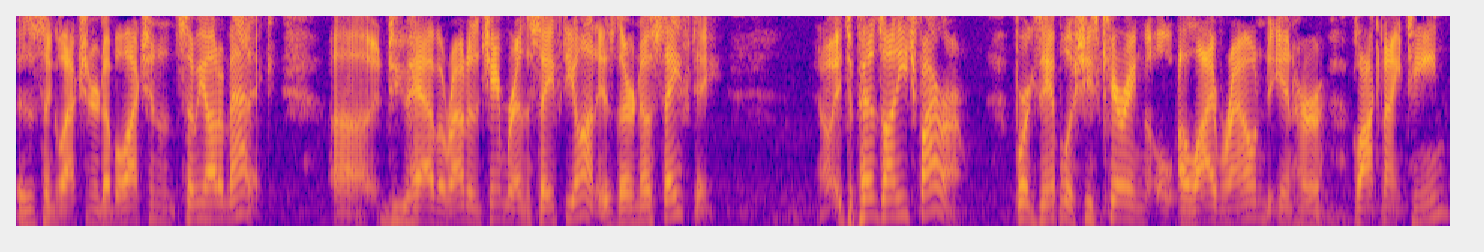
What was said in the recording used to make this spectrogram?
Is it a single action or double action semi automatic? Uh, do you have a round in the chamber and the safety on? Is there no safety? You know, it depends on each firearm. For example, if she's carrying a live round in her Glock 19,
